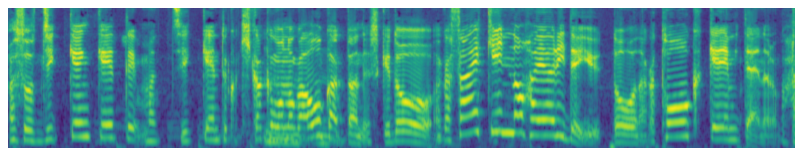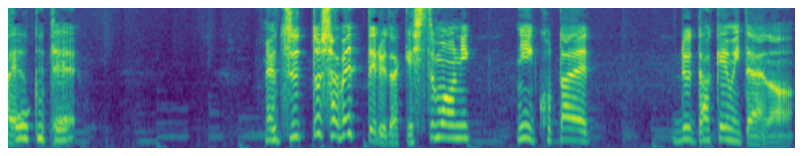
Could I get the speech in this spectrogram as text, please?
あそう実験系って、まあ、実験とか企画ものが多かったんですけど、なんか最近の流行りで言うとなんかトーク系みたいなのが流行ってて。えずっと喋ってるだけ質問にに答えるだけみたいな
